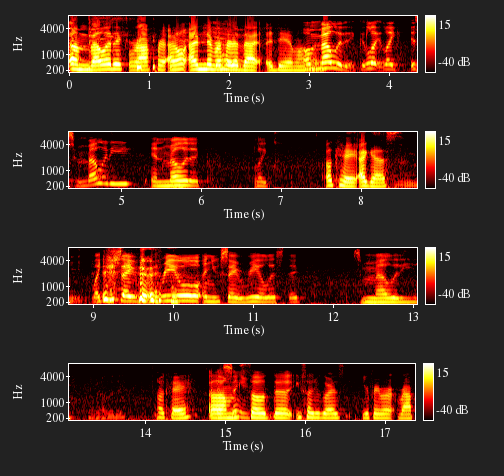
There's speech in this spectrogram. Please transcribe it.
a melodic rapper. I don't. I've never heard of that a damn. a melodic. Like like it's melody and melodic. Like okay, I guess. like you say real and you say realistic. It's melody, and melodic. Okay. like um. So the you said you guys your favorite rap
